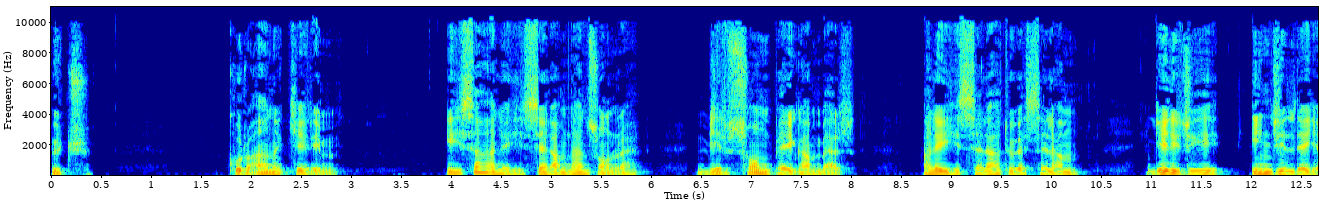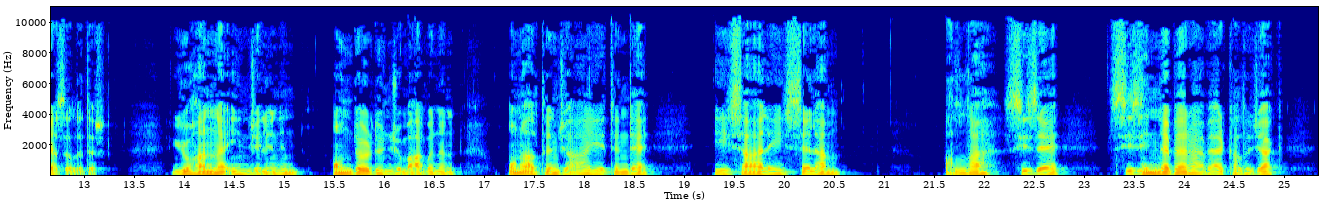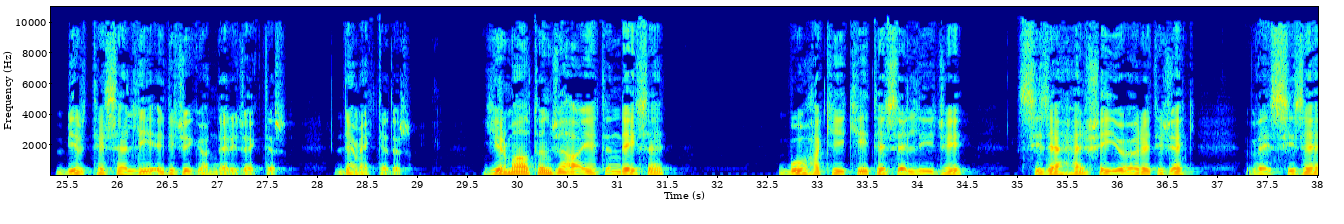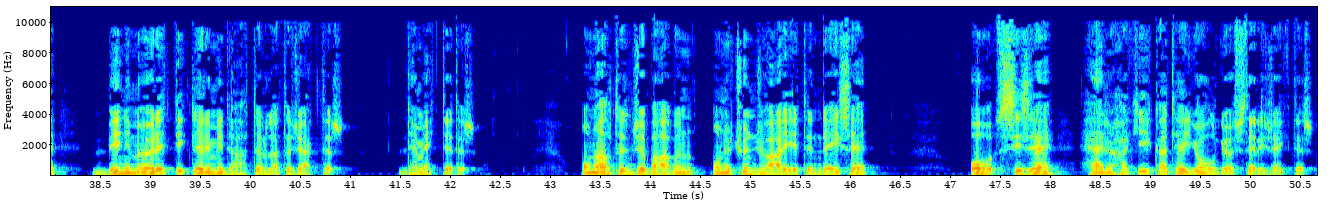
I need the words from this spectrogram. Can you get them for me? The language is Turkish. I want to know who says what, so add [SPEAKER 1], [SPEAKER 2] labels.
[SPEAKER 1] 3. Kur'an-ı Kerim İsa aleyhisselam'dan sonra bir son peygamber aleyhisselatu vesselam geleceği İncil'de yazılıdır. Yuhanna İncil'inin 14. babının 16. ayetinde İsa aleyhisselam Allah size sizinle beraber kalacak bir teselli edici gönderecektir demektedir. 26. ayetinde ise bu hakiki tesellici size her şeyi öğretecek ve size benim öğrettiklerimi de hatırlatacaktır demektedir. 16. babın 13. ayetinde ise o size her hakikate yol gösterecektir.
